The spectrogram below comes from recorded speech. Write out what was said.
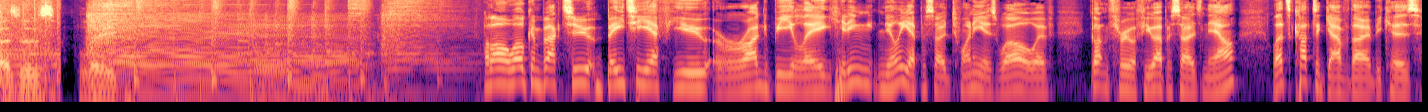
Les's League. Hello, and welcome back to BTFU Rugby League, hitting nearly episode 20 as well. We've gotten through a few episodes now. Let's cut to Gav though, because,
